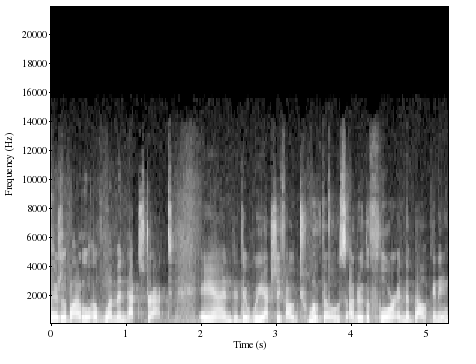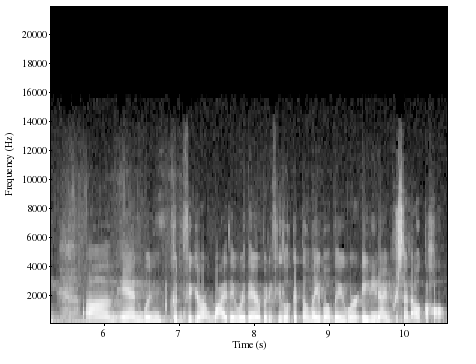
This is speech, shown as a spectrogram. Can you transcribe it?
there's a bottle of lemon extract. And there, we actually found two of those under the floor in the balcony. Um, and when couldn't figure out why they were there, but if you look at the label, they were 89% alcohol.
